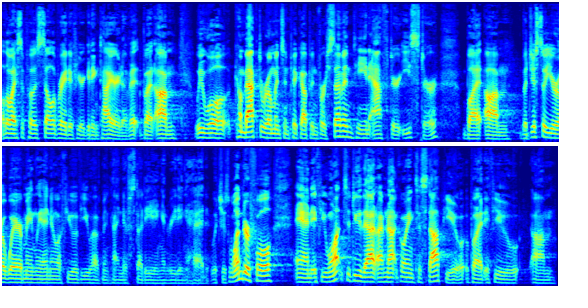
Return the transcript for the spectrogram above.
although I suppose celebrate if you're getting tired of it. But um, we will come back to Romans and pick up in verse 17 after Easter. But, um, but just so you're aware, mainly I know a few of you have been kind of studying and reading ahead, which is wonderful. And if you want to do that, I'm not going to stop you, but if you um,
